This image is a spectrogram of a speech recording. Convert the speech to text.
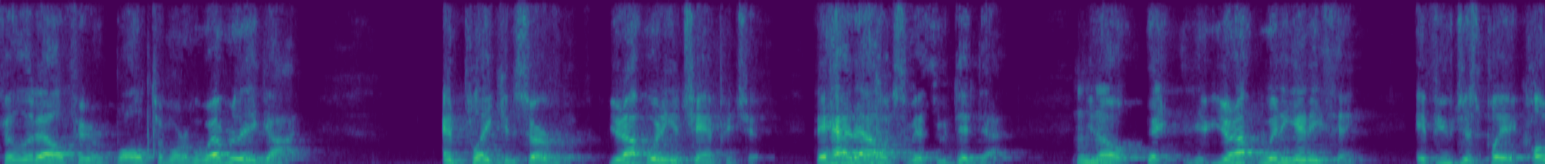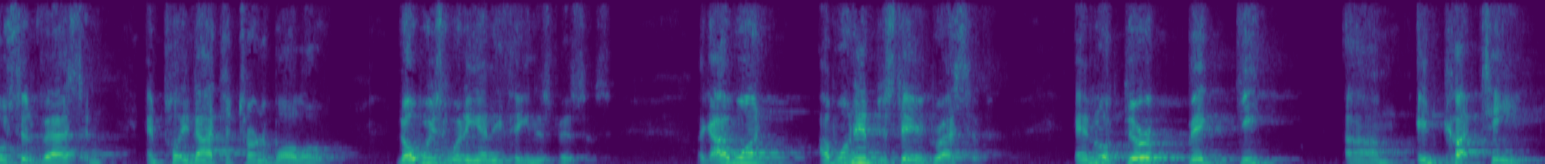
Philadelphia or Baltimore, whoever they got, and play conservative. You're not winning a championship. They had Alex Smith who did that. Mm-hmm. You know, they, you're not winning anything if you just play it close to the vest and, and play not to turn the ball over. Nobody's winning anything in this business. Like I want, I want him to stay aggressive. And look, they're a big, deep, um, in cut team.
